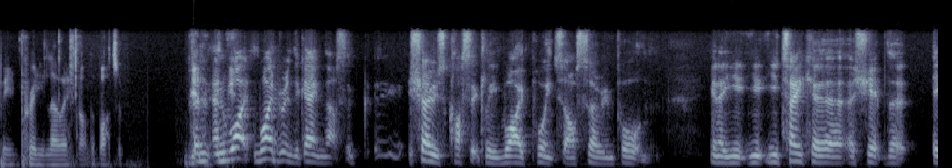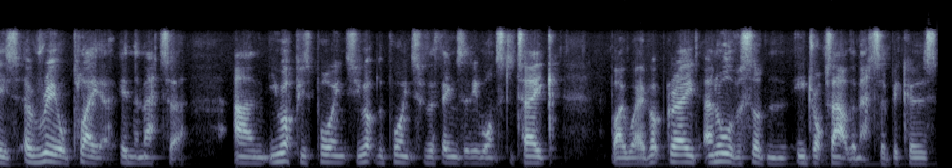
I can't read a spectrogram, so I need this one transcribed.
being pretty low, if not the bottom. Yeah. And, and why, why during the game that shows classically why points are so important. You know, you, you, you take a, a, ship that is a real player in the meta, and you up his points, you up the points for the things that he wants to take by way of upgrade, and all of a sudden he drops out of the meta because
